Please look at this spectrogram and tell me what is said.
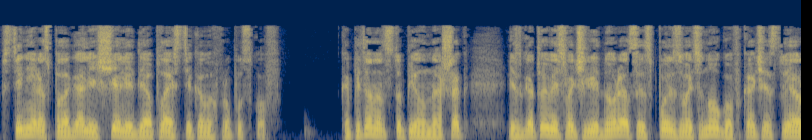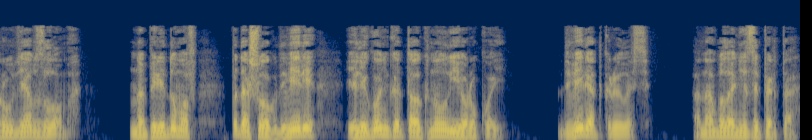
в стене располагались щели для пластиковых пропусков. Капитан отступил на шаг, изготовясь в очередной раз использовать ногу в качестве орудия взлома. Но, передумав, подошел к двери и легонько толкнул ее рукой. Дверь открылась. Она была не заперта.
